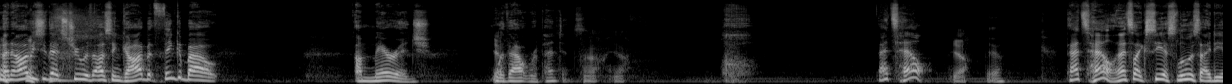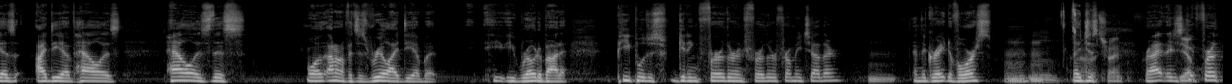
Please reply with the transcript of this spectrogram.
and obviously that's true with us and God, but think about a marriage Yeah. without repentance. Oh, yeah, That's hell. yeah. Yeah. That's hell. And that's like C.S. Lewis' ideas idea of hell is hell is this well, I don't know if it's his real idea, but he, he wrote about it. People just getting further and further from each other hmm. and the great divorce. Mm-hmm. They Oh, just that's right. They just Yep. get further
